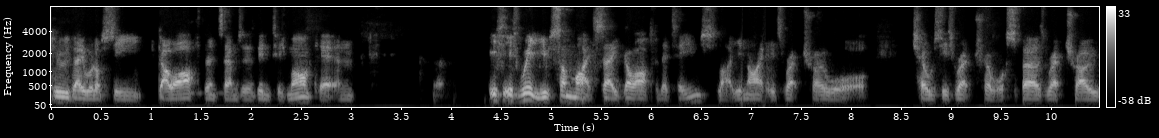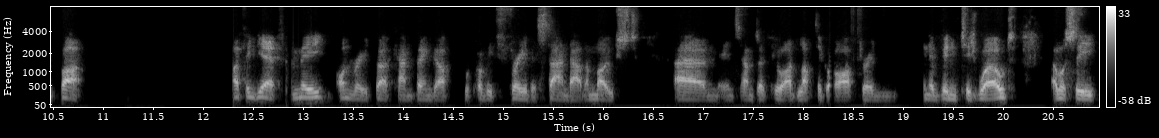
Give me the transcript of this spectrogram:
who they would obviously go after in terms of the vintage market. And it's, it's weird. You some might say go after their teams like United's retro or Chelsea's retro or Spurs retro, but I think yeah, for me, Henry, Bergkamp, Wenger were probably three that stand out the most um, in terms of who I'd love to go after in in a vintage world. Obviously,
